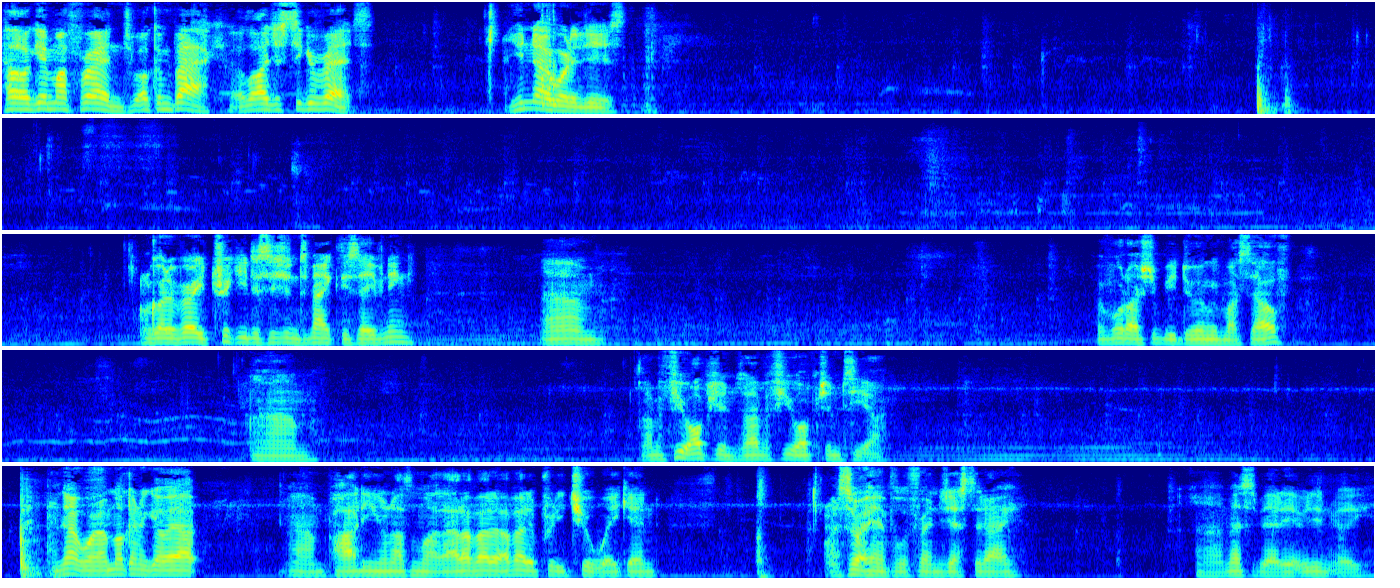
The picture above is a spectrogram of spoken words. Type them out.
Hello again, my friends. Welcome back. Elijah Cigarettes. You know what it is. I've got a very tricky decision to make this evening. Um, of what I should be doing with myself. Um, I have a few options. I have a few options here. And don't worry, I'm not going to go out um, partying or nothing like that. I've had, a, I've had a pretty chill weekend. I saw a handful of friends yesterday. Um, that's about it. We didn't really.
